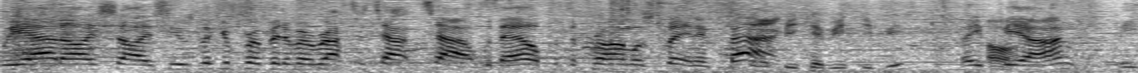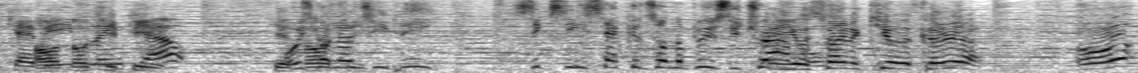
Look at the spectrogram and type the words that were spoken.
we had Ice Ice. He was looking for a bit of a rat-a-tat-tat with the help of the Primal Split. In fact, BKB TP. Fabian, BKB, Oh, no blink TP. out. He Oh, he's got no TP. 16 seconds on the boosted travel. He was trying to kill the career. Oh,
